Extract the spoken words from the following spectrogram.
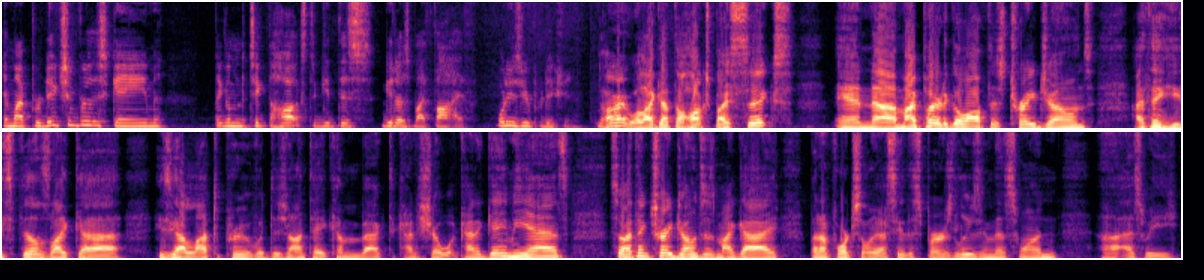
And my prediction for this game, I think I'm going to take the Hawks to get this get us by 5. What is your prediction? All right, well I got the Hawks by 6 and uh, my player to go off is Tre Jones. I think he feels like uh, he's got a lot to prove with DeJounte coming back to kind of show what kind of game he has. So I think Tre Jones is my guy, but unfortunately, I see the Spurs losing this one uh, as we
